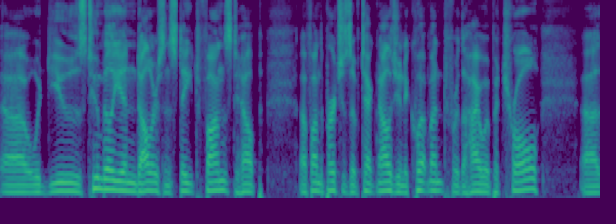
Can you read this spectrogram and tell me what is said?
uh, would use $2 million in state funds to help uh, fund the purchase of technology and equipment for the Highway Patrol. uh,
